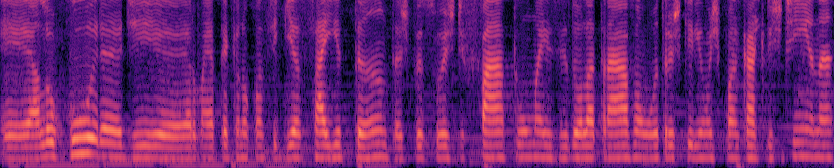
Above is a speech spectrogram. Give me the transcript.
é, a loucura de. Era uma época que eu não conseguia sair tanto, as pessoas de fato, umas idolatravam, outras queriam espancar a Cristina.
